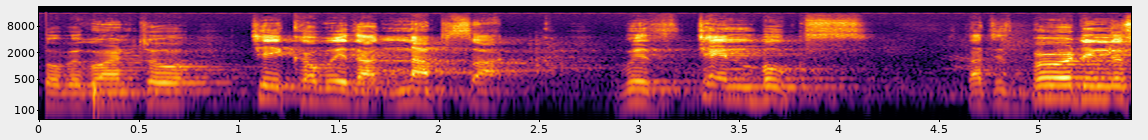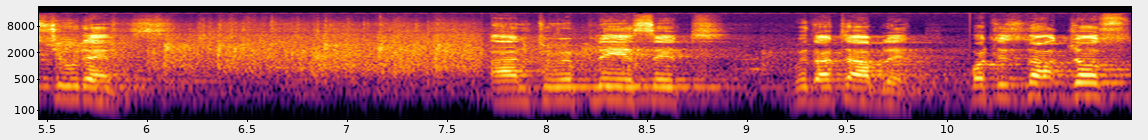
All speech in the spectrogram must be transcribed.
So we're going to take away that knapsack with 10 books that is burdening the students and to replace it with a tablet. But it's not just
